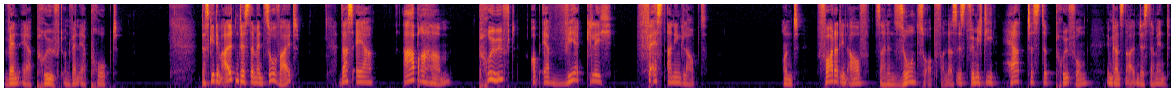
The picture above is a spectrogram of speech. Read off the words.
wenn er prüft und wenn er probt. Das geht im Alten Testament so weit, dass er Abraham prüft, ob er wirklich fest an ihn glaubt und fordert ihn auf, seinen Sohn zu opfern. Das ist für mich die härteste Prüfung im ganzen Alten Testament.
